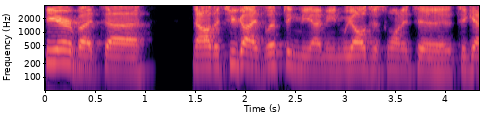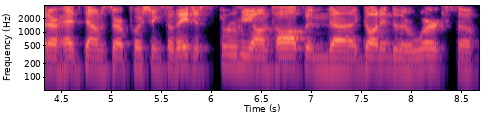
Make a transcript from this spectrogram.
here, but uh, now the two guys lifting me, I mean, we all just wanted to to get our heads down and start pushing. So they just threw me on top and uh, got into their work. So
